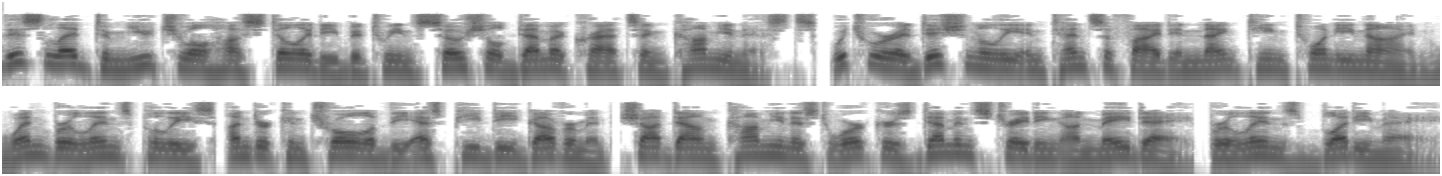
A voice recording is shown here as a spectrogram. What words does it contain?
This led to mutual hostility between Social Democrats and Communists, which were additionally intensified in 1929 when Berlin's police under control of the SPD government shot down Communist workers demonstrating on May Day Berlin's Bloody May.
